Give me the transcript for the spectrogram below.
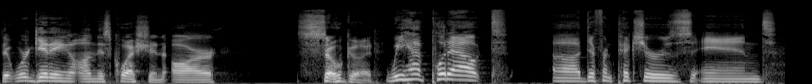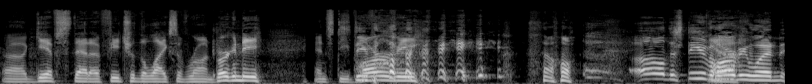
that we're getting on this question are so good. We have put out uh, different pictures and uh, gifts that have featured the likes of Ron Burgundy and Steve, Harvey. oh, Oh, the Steve Harvey one.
